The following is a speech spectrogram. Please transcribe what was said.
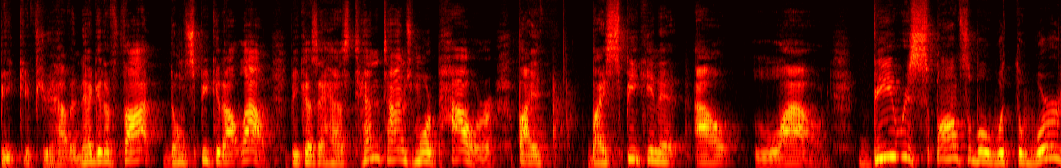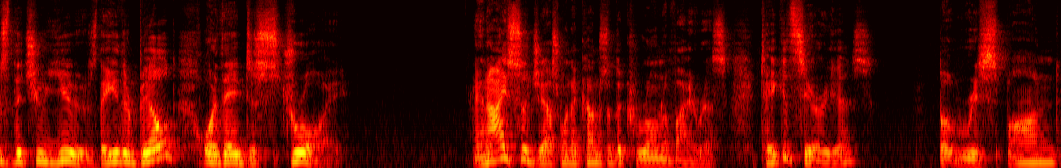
If you have a negative thought, don't speak it out loud because it has 10 times more power by by speaking it out loud. Be responsible with the words that you use. They either build or they destroy. And I suggest when it comes to the coronavirus, take it serious, but respond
